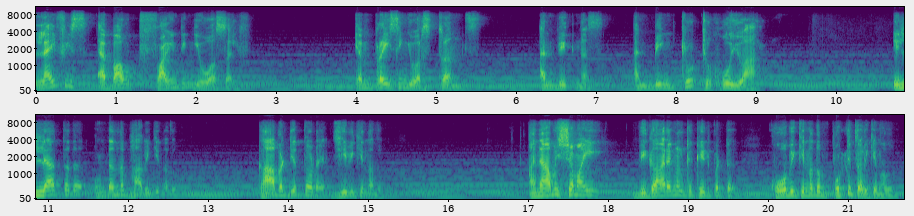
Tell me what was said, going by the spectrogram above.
life is about finding yourself embracing your strengths and weakness and being true to who you are ഇല്ലാത്തത് ഉണ്ടെന്ന് ഭാവിക്കുന്നതും കാപട്യത്തോടെ ജീവിക്കുന്നതും അനാവശ്യമായി വികാരങ്ങൾക്ക് കീഴ്പ്പെട്ട് കോപിക്കുന്നതും പൊട്ടിത്തെറിക്കുന്നതും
